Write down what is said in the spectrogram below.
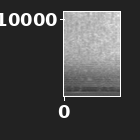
you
